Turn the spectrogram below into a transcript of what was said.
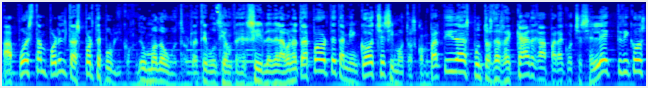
apuestan por el transporte público, de un modo u otro. Retribución flexible del abono de transporte, también coches y motos compartidas, puntos de recarga para coches eléctricos,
